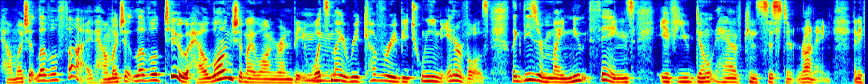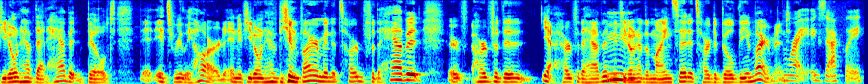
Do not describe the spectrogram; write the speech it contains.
How much at level 5? How much at level 2? How long should my long run be? What's mm-hmm. my recovery between intervals? Like these are minute things if you don't have consistent running. And if you don't have that habit built, it's really hard. And if you don't have the environment, it's hard for the habit or hard for the yeah, hard for the habit. And if you mm. don't have the mindset, it's hard to build the environment. Right, exactly.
